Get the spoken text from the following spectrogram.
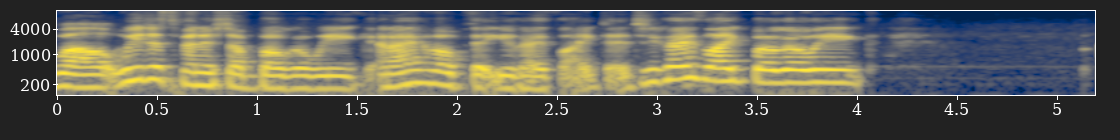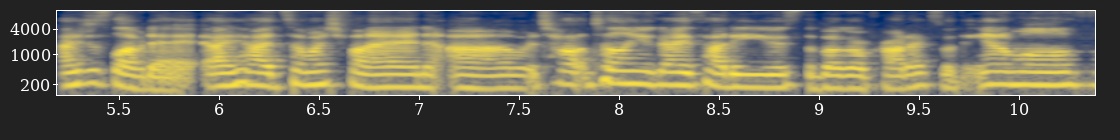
well, we just finished up BOGO Week, and I hope that you guys liked it. Do you guys like BOGO Week? I just loved it. I had so much fun um, t- telling you guys how to use the BOGO products with animals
